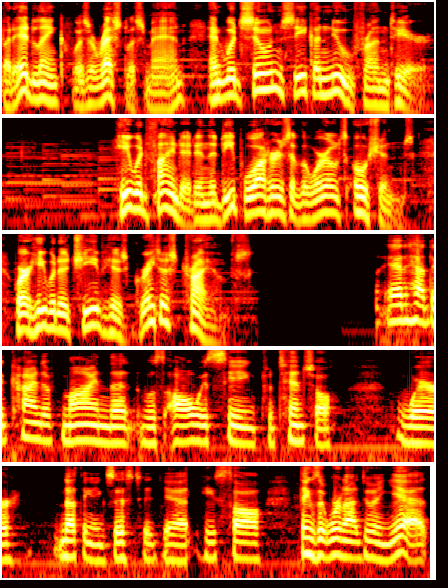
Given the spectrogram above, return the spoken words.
But Ed Link was a restless man and would soon seek a new frontier. He would find it in the deep waters of the world's oceans, where he would achieve his greatest triumphs. Ed had the kind of mind that was always seeing potential where nothing existed yet. He saw things that we're not doing yet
